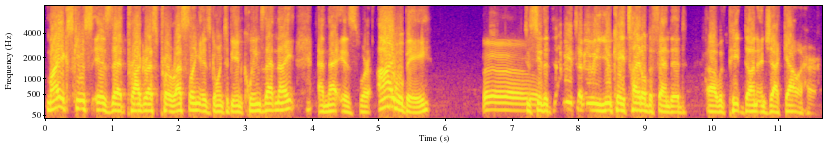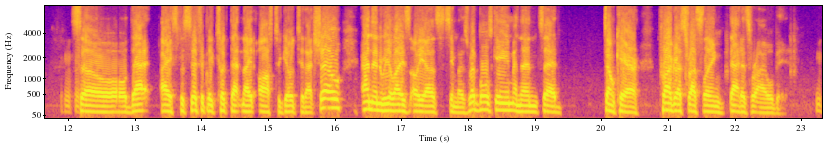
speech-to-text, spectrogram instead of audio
My excuse is that Progress Pro Wrestling is going to be in Queens that night, and that is where I will be Boo. to see the WWE UK title defended uh, with Pete Dunne and Jack Gallagher. so that I specifically took that night off to go to that show, and then realized, oh yeah, it's the same as Red Bulls game, and then said, don't care. Progress Wrestling, that is where I will be.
